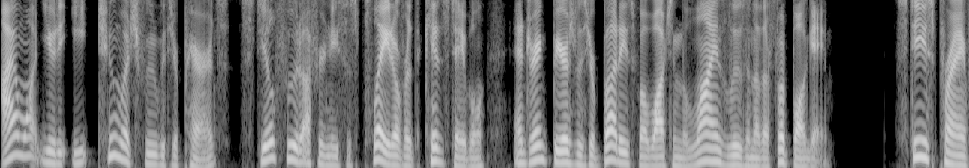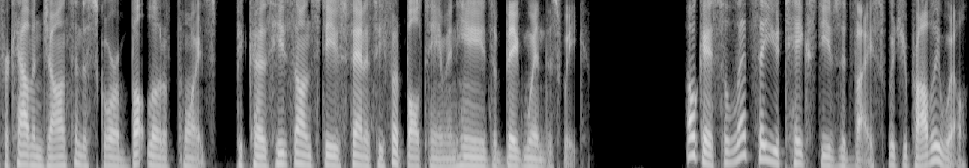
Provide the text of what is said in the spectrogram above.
I want you to eat too much food with your parents, steal food off your niece's plate over at the kids' table, and drink beers with your buddies while watching the Lions lose another football game. Steve's praying for Calvin Johnson to score a buttload of points because he's on Steve's fantasy football team and he needs a big win this week. Okay, so let's say you take Steve's advice, which you probably will,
